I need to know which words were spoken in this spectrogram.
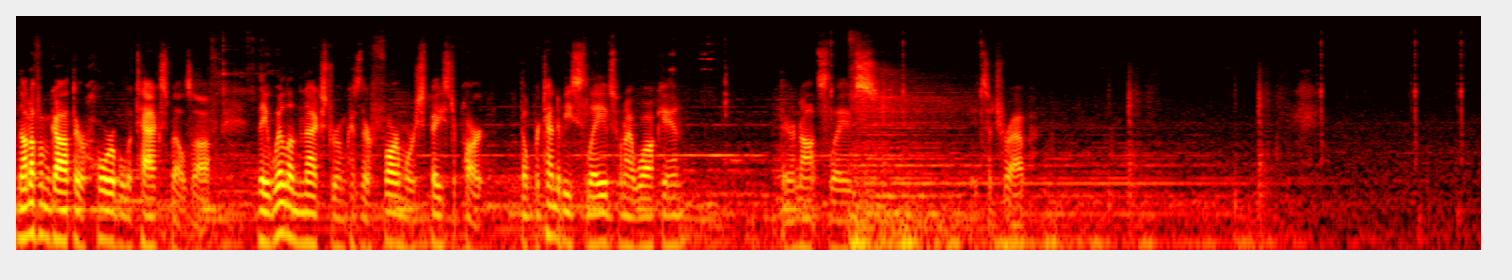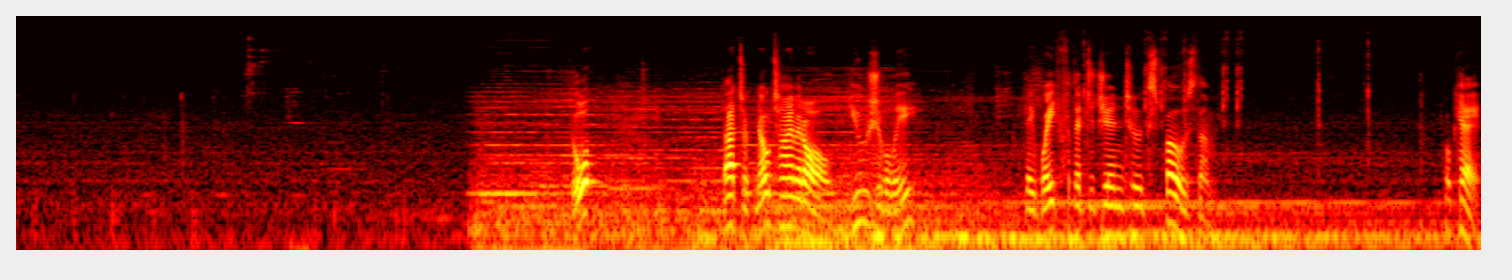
None of them got their horrible attack spells off. They will in the next room because they're far more spaced apart. They'll pretend to be slaves when I walk in. They're not slaves. It's a trap. Oh! That took no time at all. Usually, they wait for the Djinn to expose them. Okay.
